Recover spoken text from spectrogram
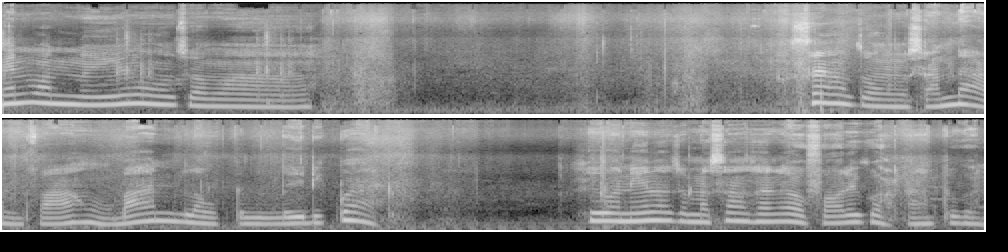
งั้นวันนี้เราจะมา สร้าง ตรงชั้นด่านฟ้าของบ้านเรากันเลยดีกว่า คือวันนี้เราจะมาสร้างชั้นดาดฟ้าดีกว่านะครับทุกคน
